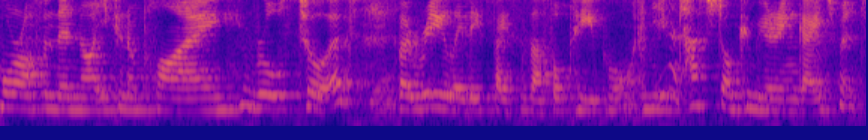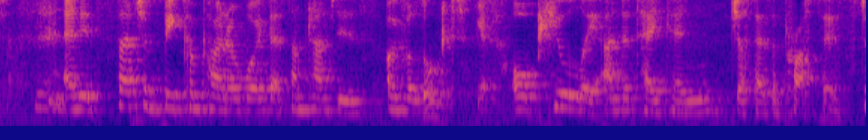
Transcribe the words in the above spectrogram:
more often than not, you can apply rules to it. Yeah. But really, these spaces are for people. And you've yeah. touched on community engagement. And it's such a big component of work that sometimes is overlooked yep. or purely undertaken just as a process.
